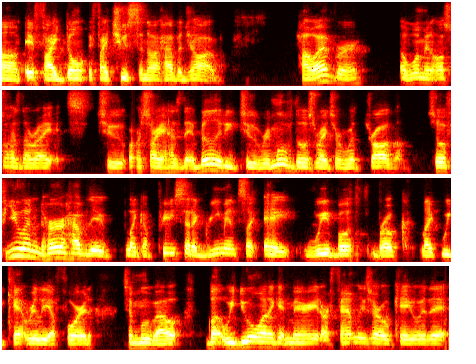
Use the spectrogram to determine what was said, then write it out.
um, if i don't if i choose to not have a job. However a woman also has the rights to or sorry has the ability to remove those rights or withdraw them. So if you and her have the like a preset agreements like hey we both broke like we can't really afford to move out but we do want to get married our families are okay with it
